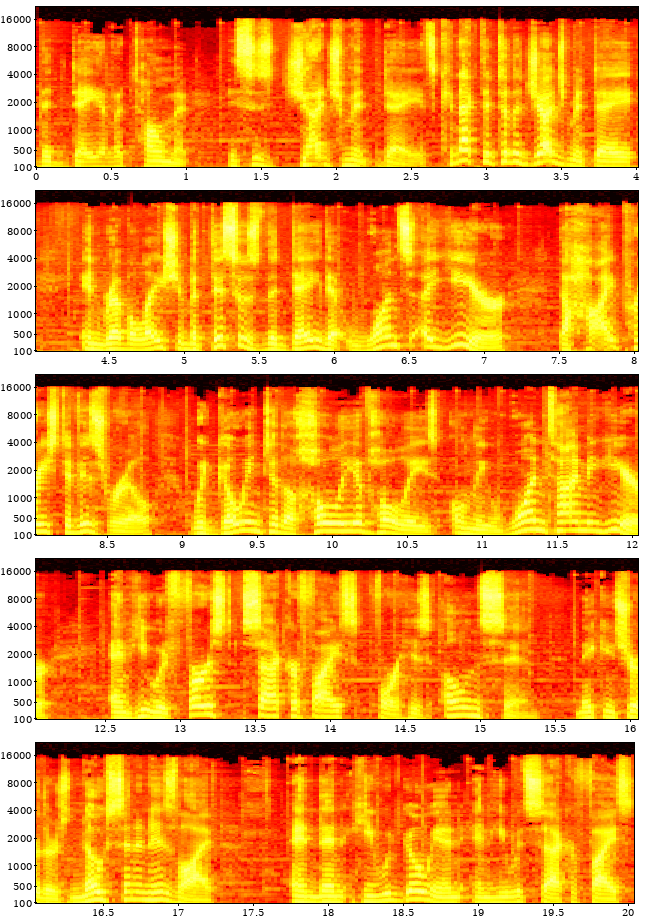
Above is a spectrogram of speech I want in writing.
the Day of Atonement. This is Judgment Day. It's connected to the Judgment Day in Revelation, but this was the day that once a year, the high priest of Israel would go into the Holy of Holies only one time a year and he would first sacrifice for his own sin, making sure there's no sin in his life. And then he would go in and he would sacrifice,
